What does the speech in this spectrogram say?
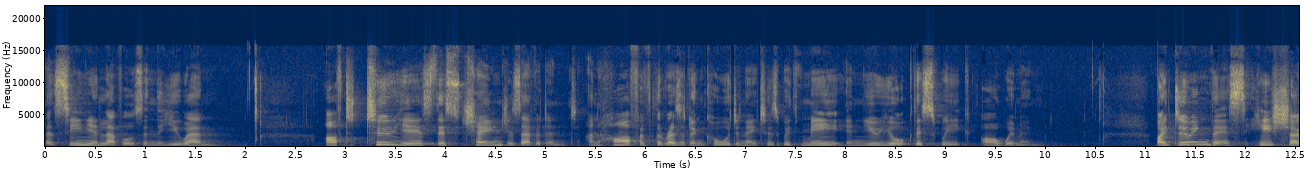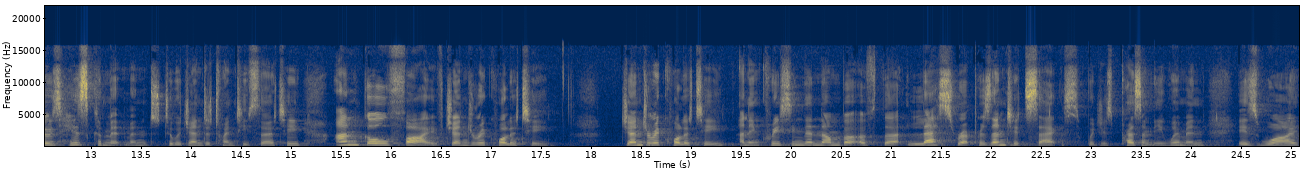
at senior levels in the UN. After two years, this change is evident, and half of the resident coordinators with me in New York this week are women. By doing this, he shows his commitment to Agenda 2030 and Goal 5, gender equality, Gender equality and increasing the number of the less represented sex, which is presently women, is why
